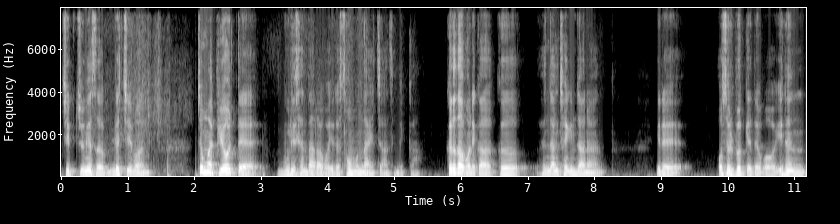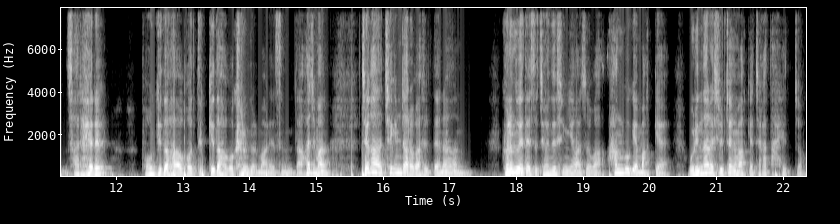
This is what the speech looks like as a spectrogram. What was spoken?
집 중에서 몇 집은 정말 비 올 때 물이 샌다라고 이래 소문 나 있지 않습니까? 그러다 보니까 그 현장 책임자는 이래 옷을 벗게 되고 이런 사례를 보기도 하고 듣기도 하고 그런 걸 많이 했습니다. 하지만 제가 책임자로 갔을 때는 그런 거에 대해서 전혀 신경 안 쓰고 한국에 맞게 우리나라 실정에 맞게 제가 다 했죠.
